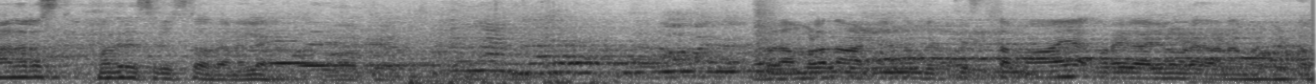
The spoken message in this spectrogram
മദ്രസ്. മദ്രസ ഉസ്താദാണല്ലേ? Okay okay. അപ്പോൾ നമ്മുടെ നാട്ടിൽ നിന്ന് വ്യത്യസ്തമായ കുറേ കാര്യങ്ങൾ ഇവിടെ കാണാൻ പറ്റും കേട്ടോ.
